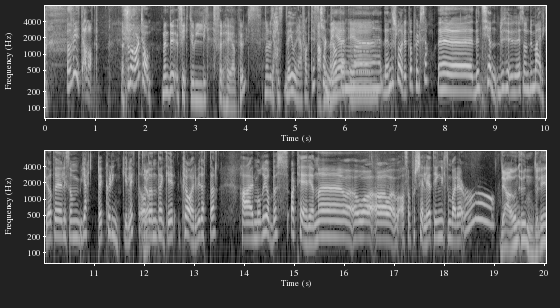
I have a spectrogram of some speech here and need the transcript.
Og så viste jeg den opp. Så da var den tom. Men du, fikk du litt forhøya puls når du Ja, spiste? det gjorde jeg faktisk. Ja, Kjenner at den, er- eh, den slår ut på puls, ja. Eh, Den kjenner, du, liksom, du merker at det, liksom, hjertet klinker litt, og Ja. den tenker klarer vi dette? Her må det jobbes. Arteriene og, og, og altså forskjellige ting liksom bare Det er jo en underlig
